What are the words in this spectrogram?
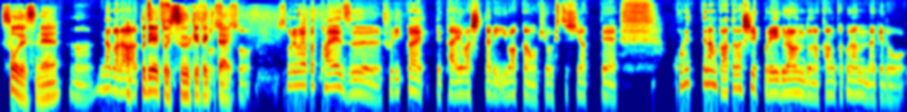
そうですね。うん。だから、アップデートし続けていきたい。そうそうそう。それはやっぱ絶えず、振り返って対話したり、違和感を表出し合って、これってなんか新しいプレイグラウンドな感覚なんだけど、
